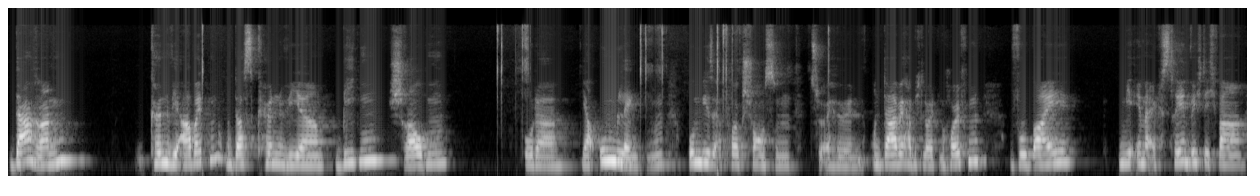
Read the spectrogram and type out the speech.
Daran können wir arbeiten und das können wir biegen, schrauben oder ja umlenken, um diese Erfolgschancen zu erhöhen. Und dabei habe ich Leuten geholfen, wobei mir immer extrem wichtig war,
